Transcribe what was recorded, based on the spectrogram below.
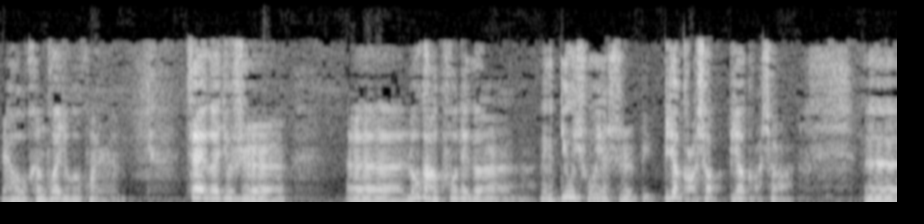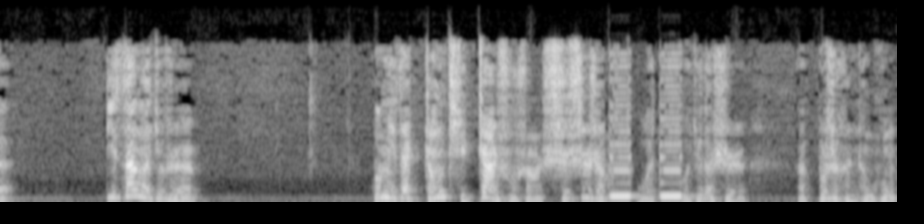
然后很快就会换人。再一个就是。呃，卢卡库那个那个丢球也是比比较搞笑，比较搞笑啊。呃，第三个就是国米在整体战术上实施上，我我觉得是呃不是很成功。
